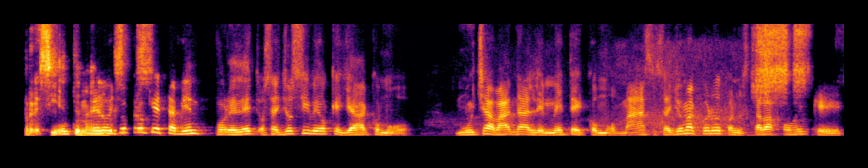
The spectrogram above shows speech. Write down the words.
reciente, Pero Manix. yo creo que también por el hecho, o sea, yo sí veo que ya como mucha banda le mete como más. O sea, yo me acuerdo cuando estaba joven que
